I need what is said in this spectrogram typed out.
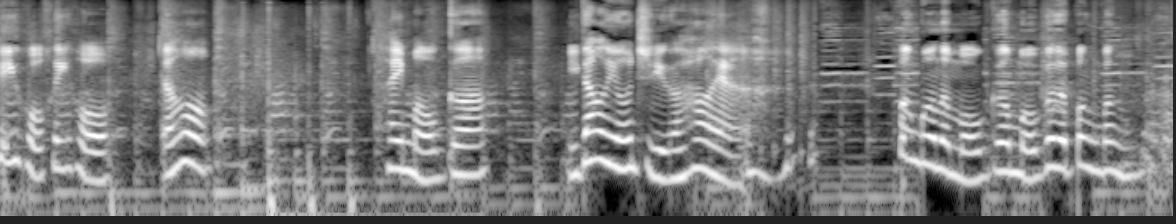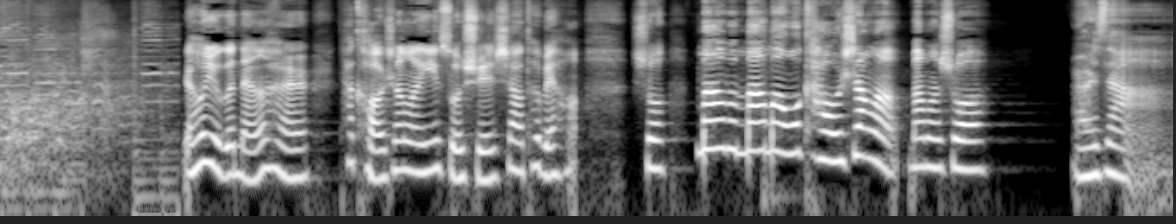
黑火黑火，然后欢迎谋哥，你到底有几个号呀？蹦蹦的谋哥，谋哥的蹦蹦。然后有个男孩，他考上了一所学校，特别好。说妈妈，妈妈，我考上了。妈妈说，儿子啊，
